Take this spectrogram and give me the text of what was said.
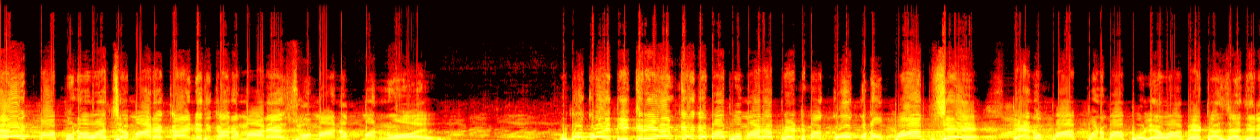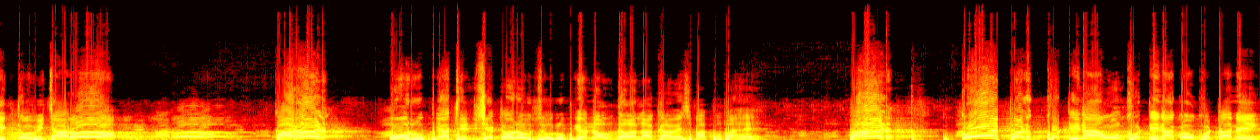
એક બાપુનો અવાજ છે, મારે કાંઈ નથી, કારણ મારે શું માન અપમાનનું હોય? હું તો કોઈ દીકરી એમ કે બાપુ, મારા પેટમાં કોકનું પાપ છે. તેનું પાપ પણ બાપુ લેવા બેઠા છે. જરીક તો વિચારો. કારણ હું રૂપિયાથી સેટો રહું છું. રૂપિયો નવ, દહ લાખ આવે છે બાપુ પાસે. પણ કોઈ પણ ખોટી ના હું ખોટી ના કહું, ખોટા નહીં.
